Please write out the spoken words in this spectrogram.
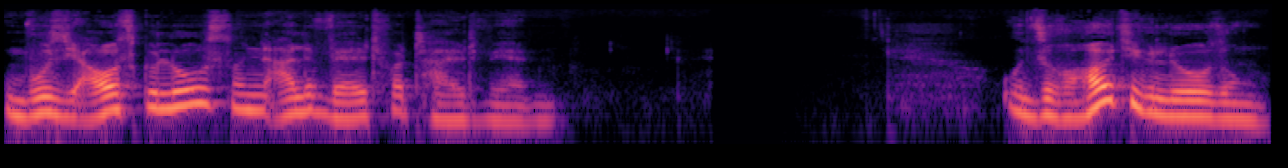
und wo sie ausgelost und in alle Welt verteilt werden. Unsere heutige Losung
